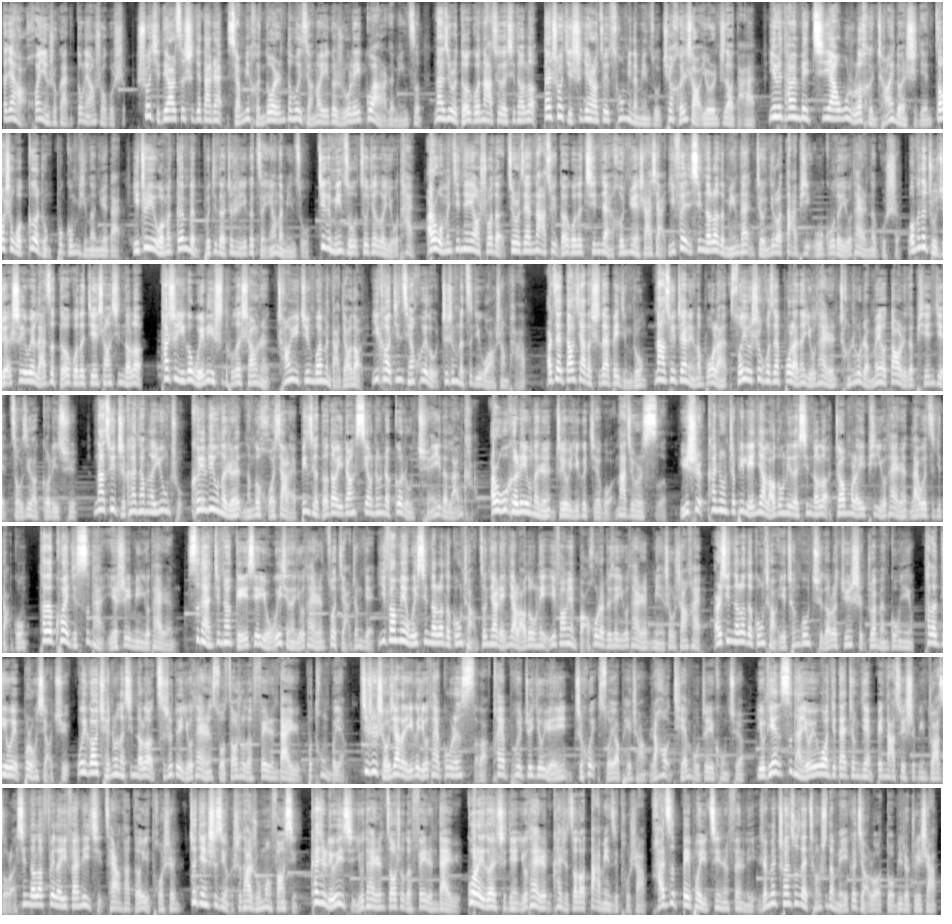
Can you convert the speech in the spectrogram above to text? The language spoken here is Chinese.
大家好，欢迎收看东梁说故事。说起第二次世界大战，想必很多人都会想到一个如雷贯耳的名字，那就是德国纳粹的希特勒。但说起世界上最聪明的民族，却很少有人知道答案，因为他们被欺压侮辱了很长一段时间，遭受过各种不公平的虐待，以至于我们根本不记得这是一个怎样的民族。这个民族就叫做犹太。而我们今天要说的，就是在纳粹德国的侵占和虐杀下，一份辛德勒的名单拯救了大批无辜的犹太人的故事。我们的主角是一位来自德国的奸商。辛德勒，他是一个唯利是图的商人，常与军官们打交道，依靠金钱贿赂支撑着自己往上爬。而在当下的时代背景中，纳粹占领了波兰，所有生活在波兰的犹太人承受着没有道理的偏见，走进了隔离区。纳粹只看他们的用处，可以利用的人能够活下来，并且得到一张象征着各种权益的蓝卡。而无可利用的人只有一个结果，那就是死。于是，看中这批廉价劳动力的辛德勒招募了一批犹太人来为自己打工。他的会计斯坦也是一名犹太人。斯坦经常给一些有危险的犹太人做假证件，一方面为辛德勒的工厂增加廉价劳动力，一方面保护着这些犹太人免受伤害。而辛德勒的工厂也成功取得了军事专门供应，他的地位不容小觑。位高权重的辛德勒此时对犹太人所遭受的非人待遇不痛不痒。即使手下的一个犹太工人死了，他也不会追究原因，只会索要赔偿，然后填补这一空缺。有天，斯斯坦由于忘记带证件，被纳粹士兵抓走了。辛德勒费了一番力气，才让他得以脱身。这件事情使他如梦方醒，开始留意起犹太人遭受的非人待遇。过了一段时间，犹太人开始遭到大面积屠杀，孩子被迫与亲人分离，人们穿梭在城市的每一个角落，躲避着追杀。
